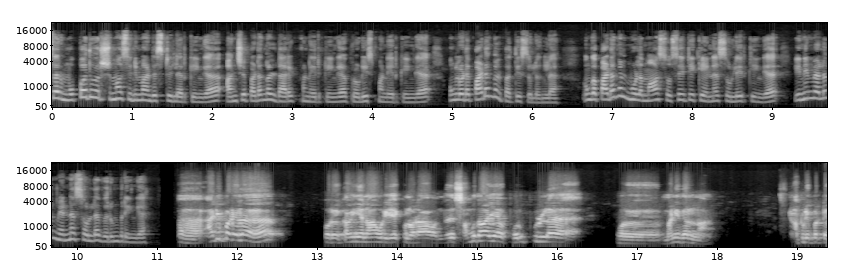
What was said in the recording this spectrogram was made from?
சார் முப்பது வருஷமா சினிமா இண்டஸ்ட்ரியில இருக்கீங்க. அஞ்சு படங்கள் டைரக்ட் பண்ணியிருக்கீங்க, ப்ரொடியூஸ் பண்ணியிருக்கீங்க. உங்களோட படங்கள் பத்தி சொல்லுங்களேன். உங்க படங்கள் மூலமா சொசைட்டிக்கு என்ன சொல்லியிருக்கீங்க? இனிமேலும் என்ன சொல்ல விரும்புறீங்க? அடிப்படையில் அடிப்படையில ஒரு கவிஞனா, ஒரு இயக்குனரா வந்து சமுதாய பொறுப்புள்ள ஒரு மனிதன் நான். அப்படிப்பட்ட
